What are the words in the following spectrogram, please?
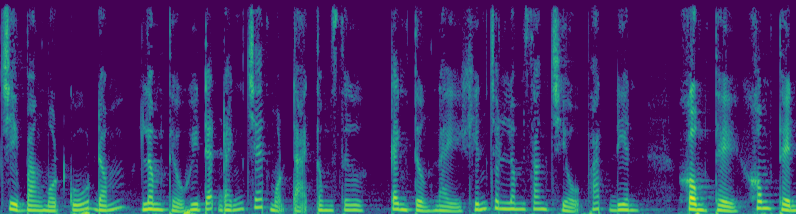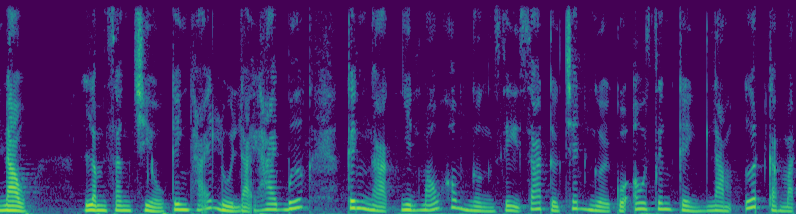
chỉ bằng một cú đấm, Lâm Thiểu Huy đã đánh chết một đại tông sư. Canh tưởng này khiến cho Lâm Giang Triều phát điên. Không thể, không thể nào! Lâm Giang Triều kinh hãi lùi lại hai bước, kinh ngạc nhìn máu không ngừng dì ra từ trên người của Âu Dương Kình làm ướt cả mặt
